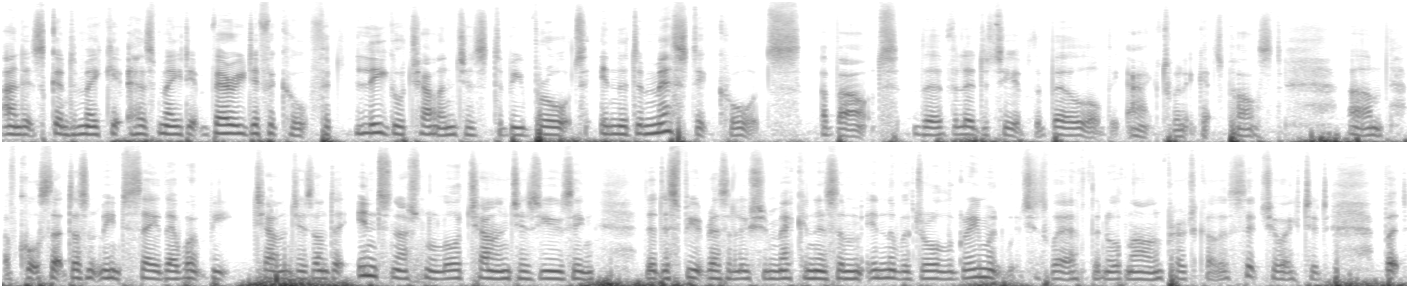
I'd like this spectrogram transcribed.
and it's going to make it has made it very difficult for legal challenges to be brought in the domestic courts about the validity of the bill or the act when it gets passed. Um, of course, that doesn't mean to say there won't be challenges under international law, challenges using the dispute resolution mechanism in the withdrawal agreement, which is where the Northern Ireland Protocol is situated. But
